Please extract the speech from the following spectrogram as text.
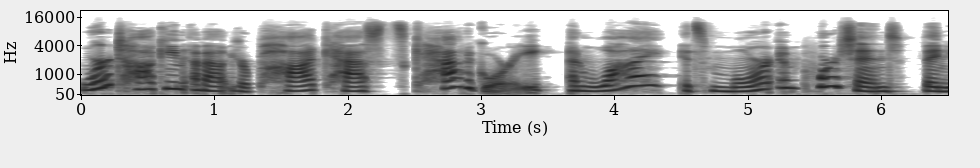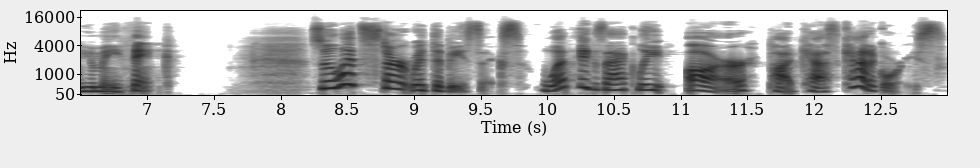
We're talking about your podcast's category and why it's more important than you may think. So let's start with the basics. What exactly are podcast categories?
